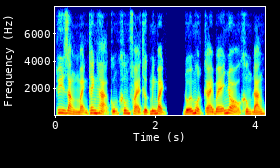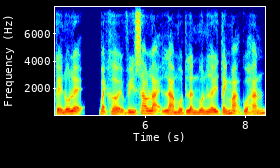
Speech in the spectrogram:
Tuy rằng Mạnh Thanh Hạ cũng không phải thực minh bạch, đối một cái bé nhỏ không đáng kể nô lệ, Bạch Khởi vì sao lại là một lần muốn lấy tánh mạng của hắn.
